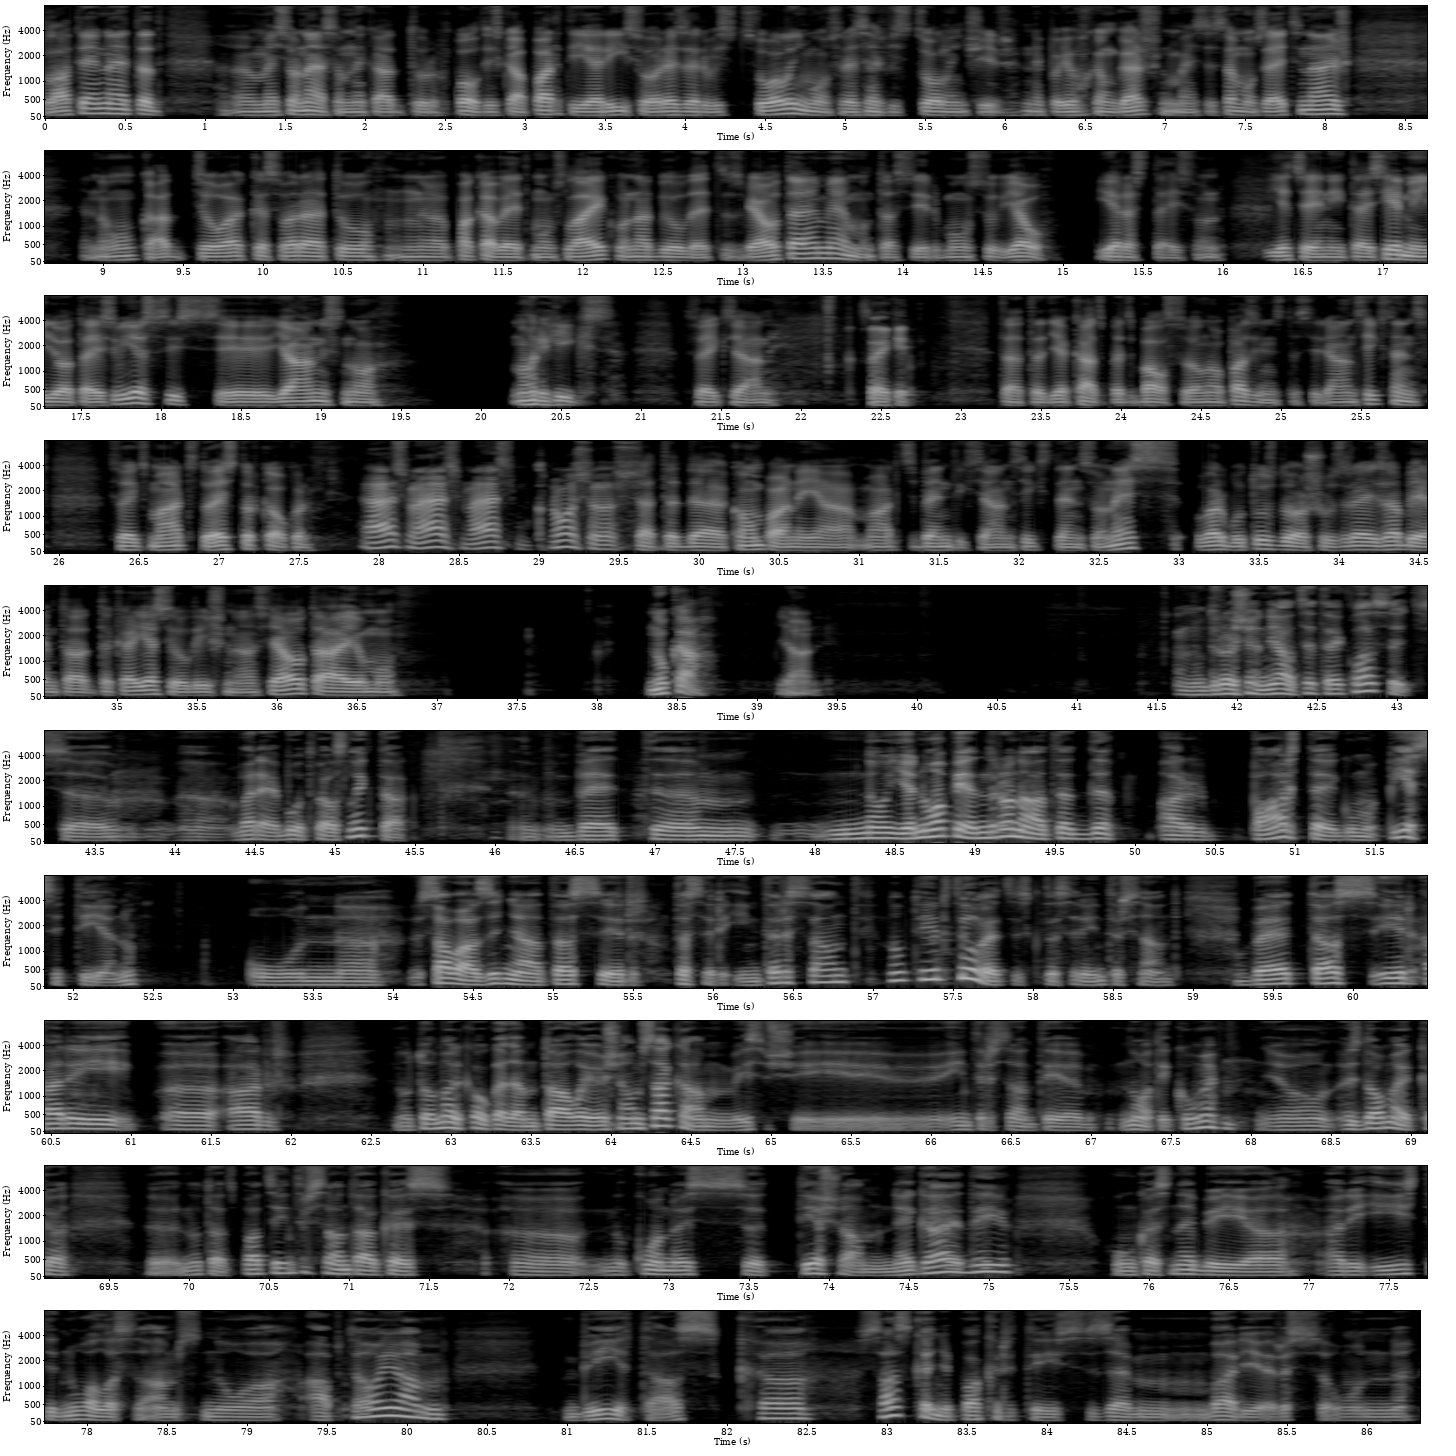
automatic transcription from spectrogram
klātienē, tad mēs jau neesam nekāda politiskā partija ar īso rezervistu soliņu. Mūsu rezervistu soliņš ir nepajokam garš, un mēs esam uzaicinājuši nu, kādu cilvēku, kas varētu pakavēt mums laiku un atbildēt uz jautājumiem. Tas ir mūsu jau ierastais un iecienītais, iemīļotais viesis Jānis no, no Rīgas. Sveiks, Jāni! Sveiki! Tātad, ja kāds pēc balss vēl nav pazīstams, tas ir Jānis Ikstens. Sveiks, Mārcis, tu esi tur kaut kur? Esmu, esmu, esmu knosos. Tātad kompānijā Mārcis Bendiks, Jānis Ikstens un es varbūt uzdošu uzreiz abiem tādu tā iesildīšanās jautājumu. Nu kā, Jāni? Nu, droši vien jācitē klasiķis. Varēja būt vēl sliktāk. Bet, nu, ja nopietni runā, tad ar pārsteiguma piesitienu Un uh, savā ziņā tas ir, tas ir interesanti. Nu, Tīri cilvēciski tas ir interesanti. Bet tas ir arī uh, ar nu, kaut kādām tālajošām sakām, visi šie interesantie notikumi. Jo es domāju, ka uh, nu, tāds pats interesantākais, uh, nu, ko nu es tiešām negaidīju, un kas nebija arī īsti nolasāms no aptaujām, bija tas, ka saskaņa pakritīs zem barjeras. Un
